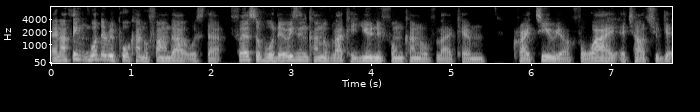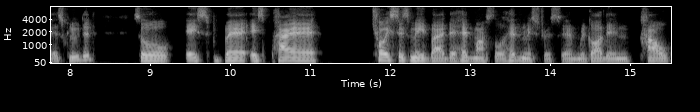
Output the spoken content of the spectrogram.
And I think what the report kind of found out was that, first of all, there isn't kind of like a uniform kind of like um, criteria for why a child should get excluded. So it's bare, it's per choices made by the headmaster or headmistress um, regarding how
